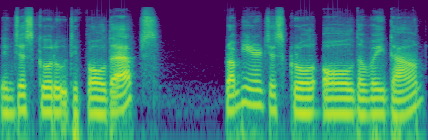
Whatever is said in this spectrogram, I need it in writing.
Then just go to default apps from here, just scroll all the way down.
